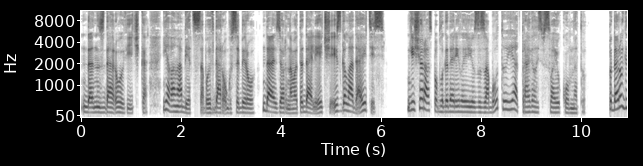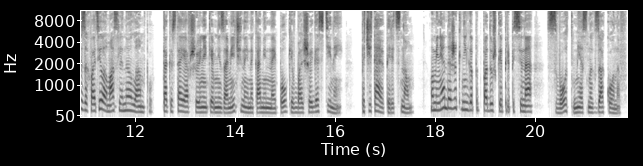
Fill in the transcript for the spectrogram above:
«Да на здоровичка, я вам обед с собой в дорогу соберу. До озерного-то далече, изголодаетесь». Еще раз поблагодарила ее за заботу и отправилась в свою комнату. По дороге захватила масляную лампу, так и стоявшую никем не замеченной на каминной полке в большой гостиной. Почитаю перед сном. У меня даже книга под подушкой припасена «Свод местных законов».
